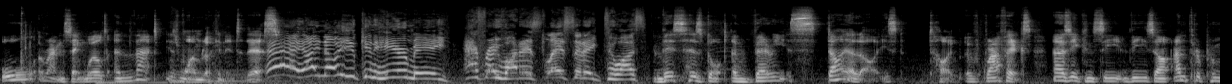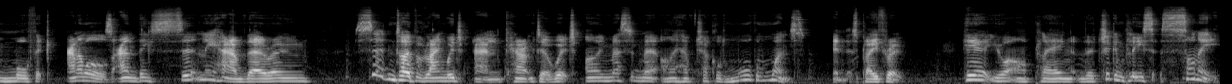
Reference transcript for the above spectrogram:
all around the same world, and that is why I'm looking into this. Hey, I know you can hear me! Everyone is listening to us! This has got a very stylized type of graphics. As you can see, these are anthropomorphic animals, and they certainly have their own certain type of language and character, which I must admit I have chuckled more than once in this playthrough. Here you are playing the chicken police Sonny,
